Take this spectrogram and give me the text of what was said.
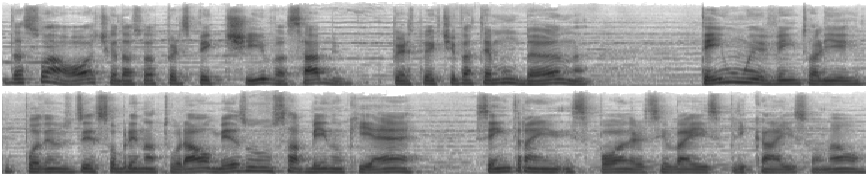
Da sua ótica, da sua perspectiva, sabe? Perspectiva até mundana. Tem um evento ali, podemos dizer, sobrenatural, mesmo não sabendo o que é. Sem entrar em spoiler se vai explicar isso ou não,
